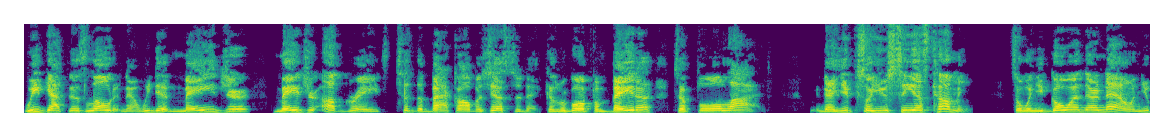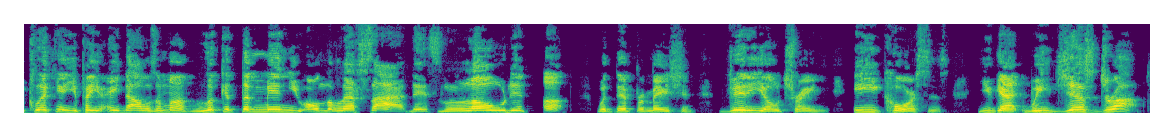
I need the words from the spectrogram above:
we've got this loaded now. We did major, major upgrades to the back office yesterday because we're going from beta to full live. Now you so you see us coming. So when you go in there now and you click in, you pay your eight dollars a month. Look at the menu on the left side. It's loaded up with information, video training, e-courses. You got we just dropped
